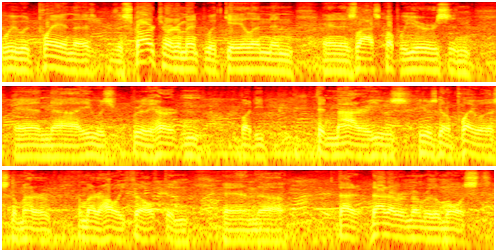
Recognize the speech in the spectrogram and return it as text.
we would play in the, the SCAR tournament with Galen and, and his last couple years, and, and uh, he was really hurting, but he didn't matter. He was he was going to play with us no matter no matter how he felt, and and uh, that that I remember the most.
